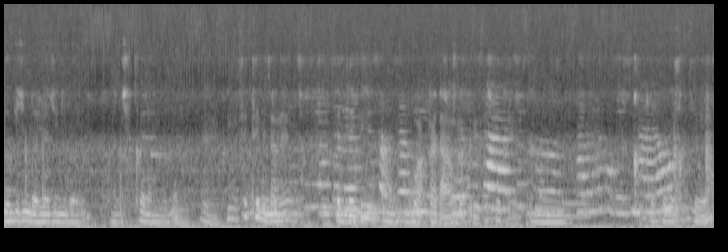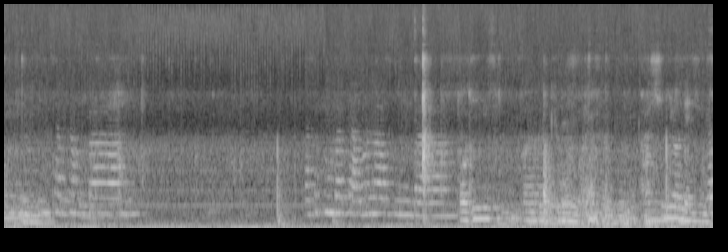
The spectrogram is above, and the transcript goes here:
여기 좀 넓혀진 거 체크하는 거요? 네, 그게 세탭이잖아요. 세탭이 뭐 아까 나온 게 그게. 체크 다들 하고 계시나요? 그거 세탭. 사평가 분밖에 안 올라왔습니다. 어디 맞았어요. 다 시니어 옆에 내신서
